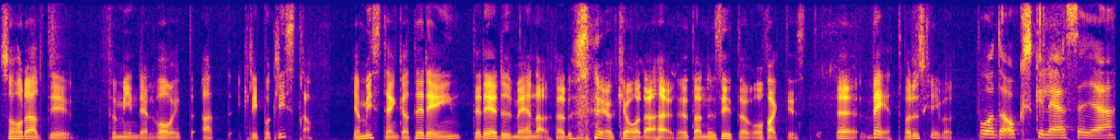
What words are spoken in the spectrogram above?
så har det alltid för min del varit att klippa och klistra. Jag misstänker att det är det, inte det du menar när du säger koda här, utan du sitter och faktiskt eh, vet vad du skriver. Både och skulle jag säga.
